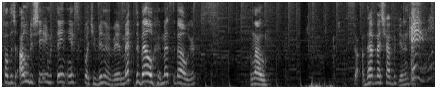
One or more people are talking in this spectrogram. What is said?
van deze oude serie, meteen eerste potje winnen we weer. Met de Belgen, met de Belgen. Nou. Zo, deathmatch gaat beginnen. Hé, hey, wat?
